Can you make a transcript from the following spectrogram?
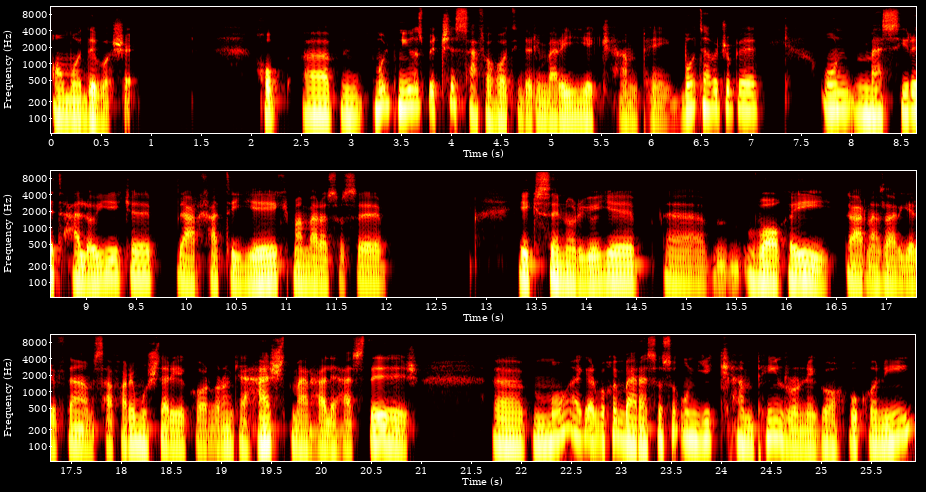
آماده باشه. خب ما نیاز به چه صفحاتی داریم برای یک کمپین؟ با توجه به اون مسیر طلایی که در خط یک من بر اساس یک سناریوی واقعی در نظر گرفتم سفر مشتری کاربران که هشت مرحله هستش ما اگر بخوایم بر اساس اون یک کمپین رو نگاه بکنیم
